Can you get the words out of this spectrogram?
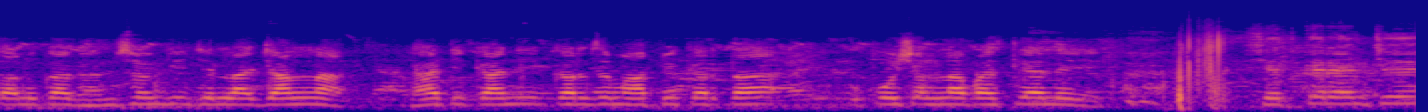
तालुका घनसंगी जिल्हा जालना ह्या ठिकाणी कर्जमाफीकरता उपोषणला बसलेले. शेतकऱ्यांचे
